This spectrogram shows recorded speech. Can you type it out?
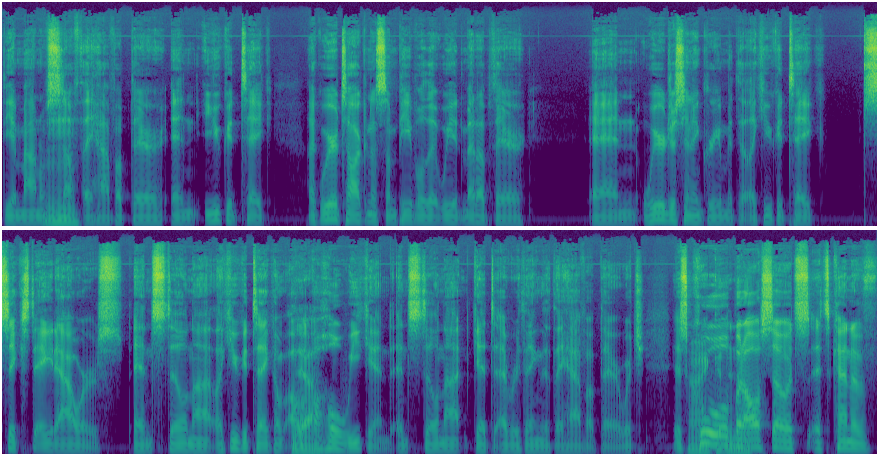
the amount of stuff they have up there, and you could take like we were talking to some people that we had met up there, and we were just in agreement that like you could take six to eight hours and still not like you could take a, a, Yeah. a whole weekend and still not get to everything that they have up there which is All right, cool to but also it's it's kind of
